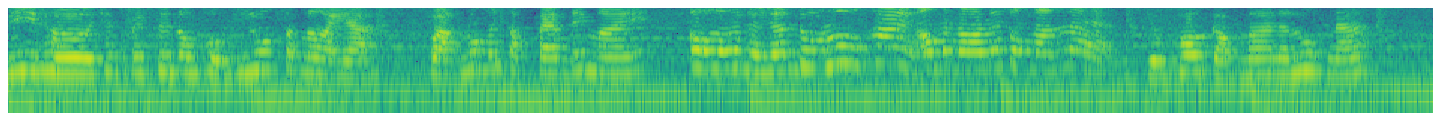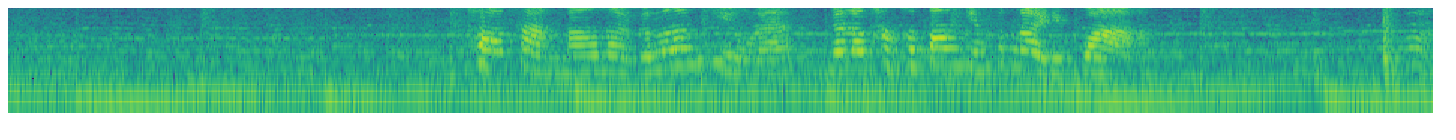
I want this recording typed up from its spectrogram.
นี่เธอฉันจะไปซื้อนมผงให้ลูกสักหน่อยอะ่ะ ฝากลูกไว้สักแป๊บได้ไหมเออเดี๋ยวฉันดูลูกให้เอามานอนไว้ตรงนั้นแหละ เดี๋ยวพ่อกลับมานะลูกนะ พอสั่งเมาหน่อยก็เริ่มหิวแล้วงั้นเราทำข้าวต้มกินสักหน่อยดีกว่าอืม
